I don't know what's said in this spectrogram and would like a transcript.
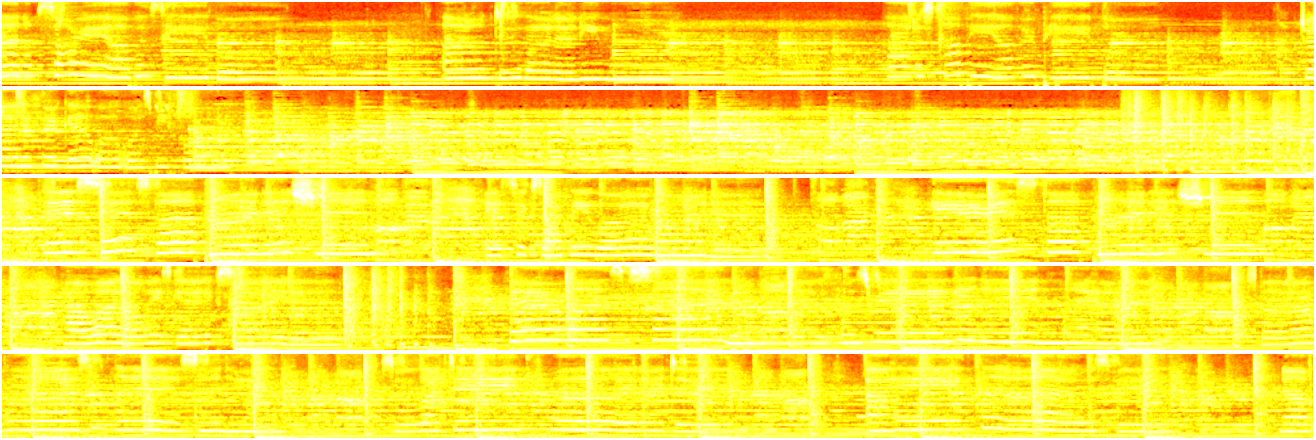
and I'm sorry I was evil. I don't do that anymore. I just copy other people, try to forget what was before.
